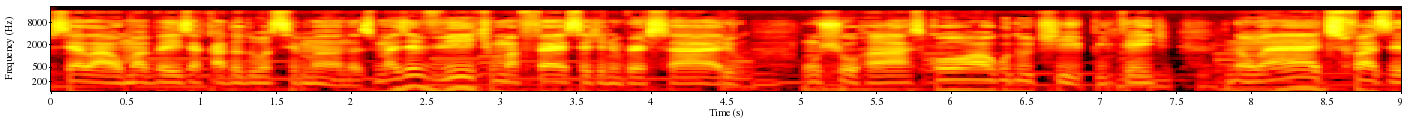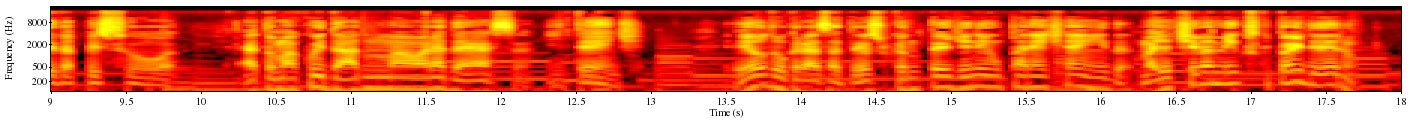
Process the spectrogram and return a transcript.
sei lá, uma vez a cada duas semanas, mas evite uma festa de aniversário, um churrasco ou algo do tipo, entende? Não é desfazer da pessoa, é tomar cuidado numa hora dessa, entende? Eu dou graças a Deus porque eu não perdi nenhum parente ainda, mas já tive amigos que perderam.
